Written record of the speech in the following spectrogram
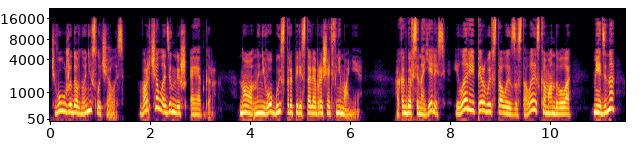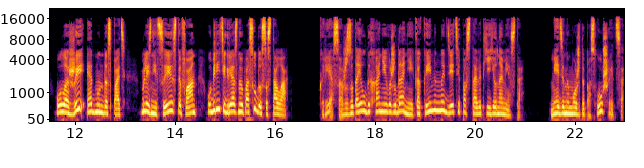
чего уже давно не случалось. Ворчал один лишь Эдгар, но на него быстро перестали обращать внимание. А когда все наелись, Илария первой встала из-за стола и скомандовала «Медина, уложи Эдмунда спать. Близнецы, Стефан, уберите грязную посуду со стола». Крес аж затаил дыхание в ожидании, как именно дети поставят ее на место. Медины, может, и послушается,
